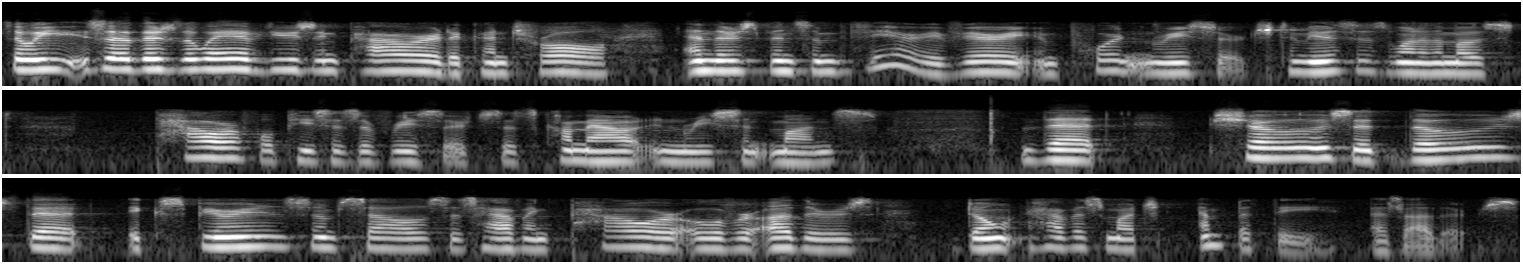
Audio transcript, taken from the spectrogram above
so, we, so there's the way of using power to control. And there's been some very, very important research. To me, this is one of the most powerful pieces of research that's come out in recent months that shows that those that experience themselves as having power over others don't have as much empathy as others.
